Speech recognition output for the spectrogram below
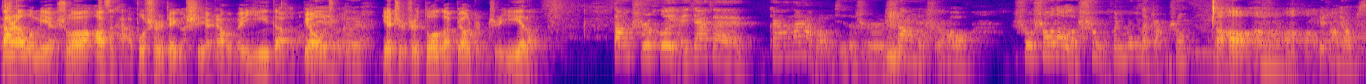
当然，我们也说奥斯卡不是这个世界上唯一的标准，哎也只是多个标准之一了。当时何以为家在戛纳吧，我记得是嗯上的时候，说收到了十五分钟的掌声，啊啊啊嗯，啊！非常了不起。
